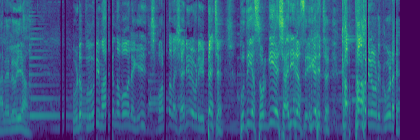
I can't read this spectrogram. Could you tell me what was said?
ഹല്ലേലൂയ ഉടുപ്പ് ഊരി മാറ്റുന്ന പോലെ ഈ പുറത്തുള്ള ശരീരം ഇവിടെ ഇട്ടേച്ച് പുതിയ സ്വർഗീയ ശരീരം സ്വീകരിച്ച് കർത്താവിനോട് കൂടെ.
